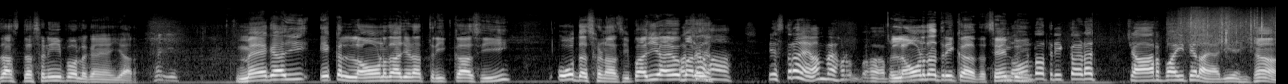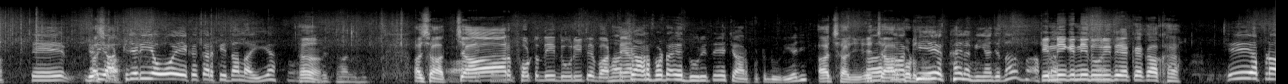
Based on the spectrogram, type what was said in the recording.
ਦੱਸ ਦੱਸਣੀ ਭੁੱਲ ਗਏ ਆ ਯਾਰ। ਹਾਂਜੀ। ਮੈਂ ਕਿਹਾ ਜੀ ਇੱਕ ਲਾਉਣ ਦਾ ਜਿਹੜਾ ਤਰੀਕਾ ਸੀ ਉਹ ਦੱਸਣਾ ਸੀ। ਭਾਜੀ ਆਇਓ ਮਾਰੇ ਹਾਂ ਇਸ ਤਰ੍ਹਾਂ ਆ ਮੈਂ ਹੁਣ ਲਾਉਣ ਦਾ ਤਰੀਕਾ ਦੱਸਿਆ ਨੀ ਲਾਉਣ ਦਾ ਤਰੀਕਾ ਜਿਹੜਾ 4 ਬਾਈ ਤੇ ਲਾਇਆ ਜੀ ਅਸੀਂ। ਹਾਂ। ਤੇ ਜਿਹੜੀ ਅੱਛਾ। ਅੱਖ ਜਿਹੜੀ ਆ, ਉਹ ਇੱਕ ਕਰਕੇ ਤਾਂ ਲਾਈ ਆ। ਹਾਂ। ਅੱਛਾ 4 ਫੁੱਟ ਦੀ ਦੂਰੀ ਤੇ ਹਾਂ ਵੱਟਿਆ। 4 ਫੁੱਟ ਇਹ ਦੂਰੀ ਤੇ 4 ਫੁੱਟ ਦੂਰੀ ਆ ਜੀ। ਅੱਛਾ ਜੀ ਇਹ 4 ਫੁੱਟ ਦੂਰੀ। ਇਹ ਅੱਖਾਂ ਹੀ ਲੱਗੀਆਂ ਜਦਾਂ ਆਪਣਾ- ਕਿੰਨੀ ਕਿੰਨੀ ਦੂਰੀ ਤੇ ਇੱਕ ਇੱਕ ਅੱਖ ਆ? ਇਹ ਆਪਣਾ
